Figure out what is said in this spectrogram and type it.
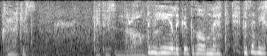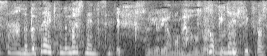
Curtis. Dit is een droom. Een heerlijke droom, Matt. We zijn weer samen, bevrijd van de marsmensen. Ik zou jullie allemaal omhelzen als Oh, ik niet zo ziek was.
